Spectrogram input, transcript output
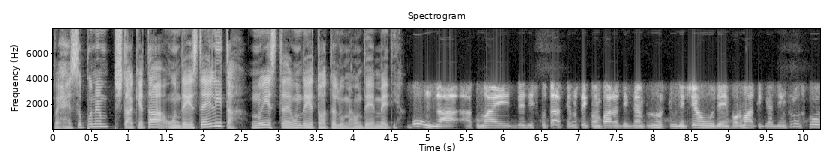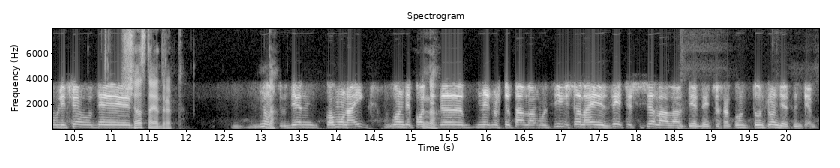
păi hai să punem ștacheta unde este elita, nu este unde e toată lumea, unde e media. Bun, dar acum e de discutat că nu se compară, de exemplu, nu știu, liceul de informatică din Cluj cu liceul de, Și asta e drept. nu da. știu, din Comuna X, unde poate Da. da. că nici nu știu tabla mulțimii și ăla e 10 și celălalt e 10. Și atunci unde suntem?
